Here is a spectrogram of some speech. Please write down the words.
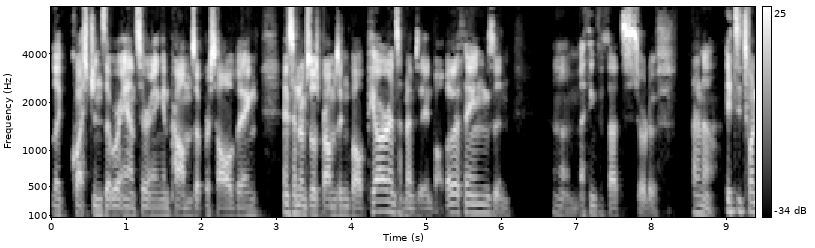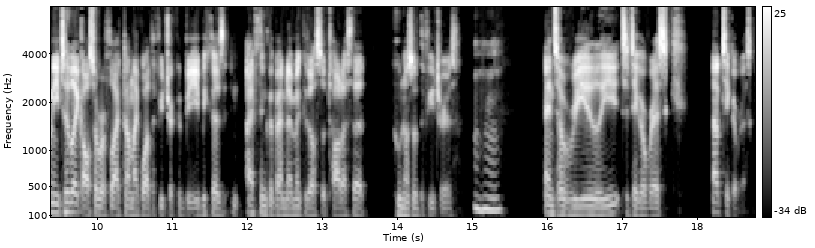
like questions that we're answering and problems that we're solving and sometimes those problems involve pr and sometimes they involve other things and um, i think that that's sort of i don't know it's, it's funny to like also reflect on like what the future could be because i think the pandemic has also taught us that who knows what the future is Mm-hmm. and so really to take a risk not take a risk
